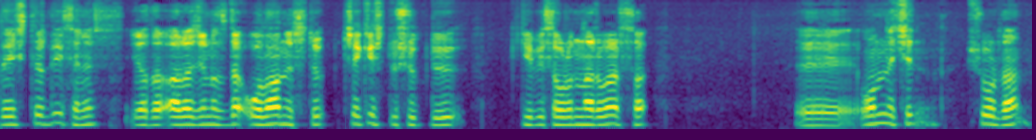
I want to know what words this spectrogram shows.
değiştirdiyseniz ya da aracınızda olağanüstü çekiş düşüklüğü gibi sorunlar varsa eee, onun için şuradan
